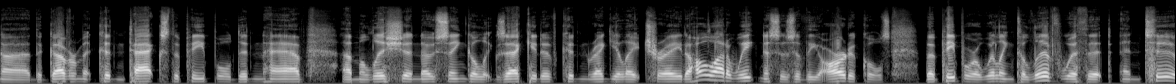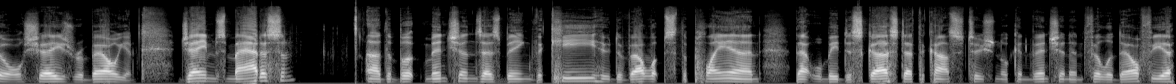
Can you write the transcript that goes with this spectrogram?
uh, the government couldn't tax the people, didn't have a militia, no single executive couldn't regulate trade. A whole lot of weaknesses of the articles, but people were willing to live with it until Shays' Rebellion. James Madison uh, the book mentions as being the key who develops the plan that will be discussed at the Constitutional Convention in Philadelphia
